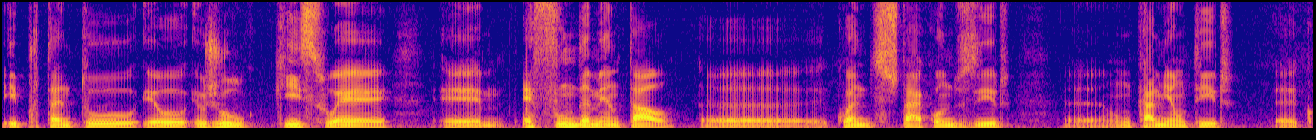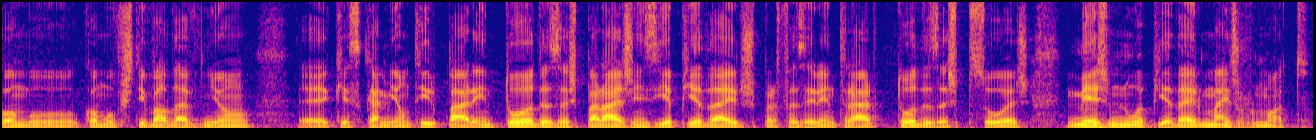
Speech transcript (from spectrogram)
E, portanto, eu, eu julgo que isso é, é, é fundamental uh, quando se está a conduzir uh, um caminhão-tiro uh, como, como o Festival de Avignon, que esse caminhão-tiro para em todas as paragens e apiadeiros para fazer entrar todas as pessoas, mesmo no apiadeiro mais remoto.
